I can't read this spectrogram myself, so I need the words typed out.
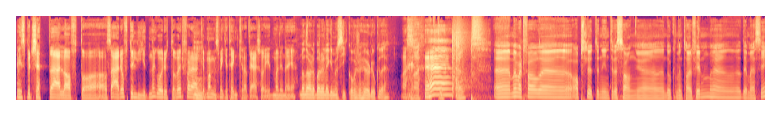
Hvis budsjettet er lavt, og, så er det ofte lydene går utover. For det er Mm. ikke mange som ikke tenker at det er så innmari nøye. Men da er det bare å legge musikk over, så hører du jo ikke det. Nei, ja. Men i hvert fall eh, absolutt en interessant eh, dokumentarfilm, eh, det må jeg si.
